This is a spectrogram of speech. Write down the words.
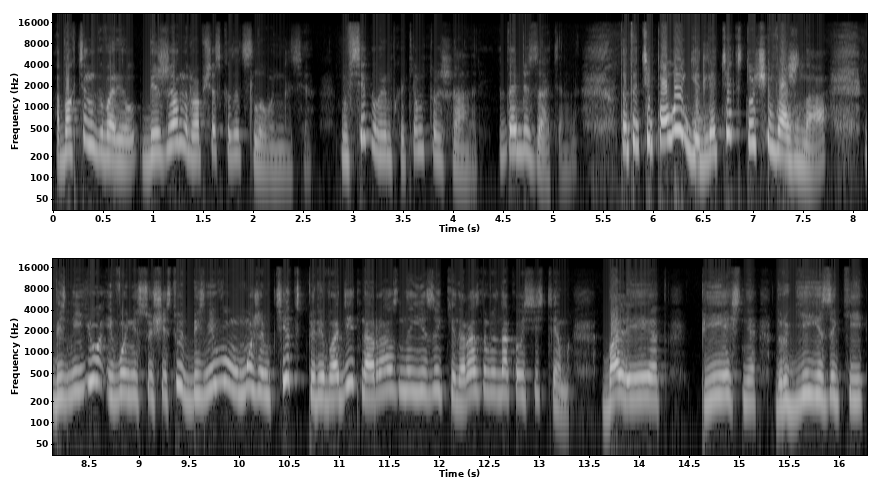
А Бахтин говорил, без жанра вообще сказать слова нельзя. Мы все говорим в каком-то жанре. Это обязательно. Вот эта типология для текста очень важна. Без нее его не существует. Без него мы можем текст переводить на разные языки, на разные знаковые системы. Балет, песня, другие языки.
